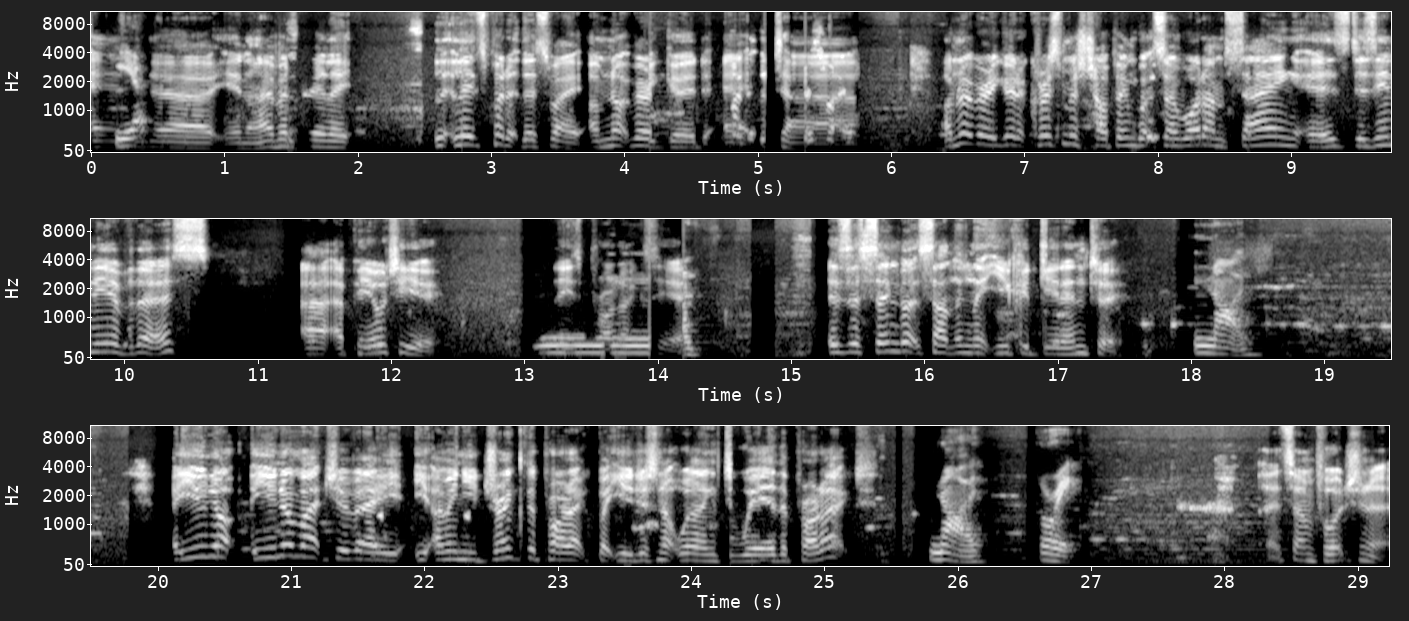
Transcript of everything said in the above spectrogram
and Yep. uh, and I haven't really. Let's put it this way: I'm not very good at. I'm not very good at Christmas shopping, but so what I'm saying is, does any of this uh, appeal to you? These products here. Is a singlet something that you could get into? No. Are you not? Are you not much of a? I mean, you drink the product, but you're just not willing to wear the product. No. Correct. That's unfortunate.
